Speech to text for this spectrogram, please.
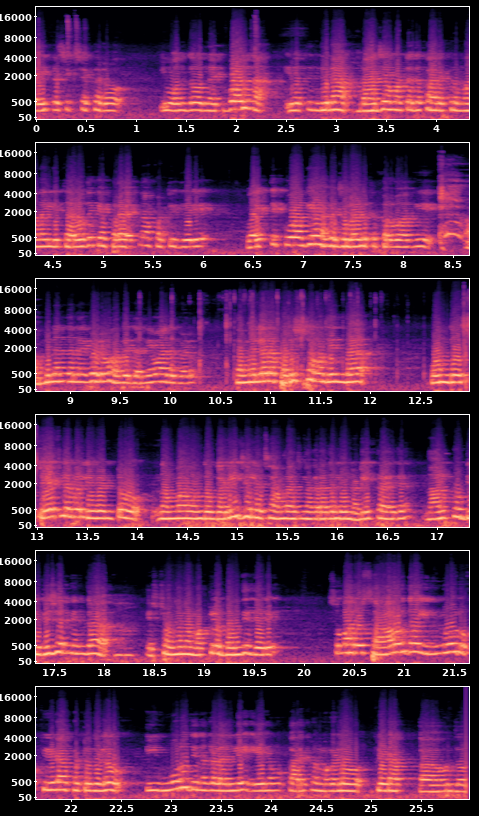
ದೈಹಿಕ ಶಿಕ್ಷಕರು ಈ ಒಂದು ನೆಟ್ಬಾಲ್ನ ಇವತ್ತಿನ ದಿನ ರಾಜ್ಯ ಮಟ್ಟದ ಕಾರ್ಯಕ್ರಮನ ಇಲ್ಲಿ ತರೋದಕ್ಕೆ ಪ್ರಯತ್ನ ಪಟ್ಟಿದ್ದೀರಿ. ವೈಯಕ್ತಿಕವಾಗಿ ಹಾಗೆ ಜಿಲ್ಲಾಡಳಿತ ಪರವಾಗಿ ಅಭಿನಂದನೆಗಳು, ಹಾಗೆ ಧನ್ಯವಾದಗಳು. ತಮ್ಮೆಲ್ಲರ ಪರಿಶ್ರಮದಿಂದ ಒಂದು ಸ್ಟೇಟ್ ಲೆವೆಲ್ ಇವೆಂಟ್ ನಮ್ಮ ಒಂದು ಗಡಿ ಜಿಲ್ಲೆ ಚಾಮರಾಜನಗರದಲ್ಲಿ ನಡೀತಾ ಇದೆ. ನಾಲ್ಕು ಡಿವಿಷನ್ನಿಂದ ಎಷ್ಟೊಂದು ಜನ ಮಕ್ಕಳು ಬಂದಿದ್ದೀರಿ. ಸುಮಾರು ಸಾವಿರದ ಇನ್ನೂರು ಕ್ರೀಡಾಪಟುಗಳು ಈ ಮೂರು ದಿನಗಳಲ್ಲಿ ಏನು ಕಾರ್ಯಕ್ರಮಗಳು ಕ್ರೀಡಾ ಒಂದು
